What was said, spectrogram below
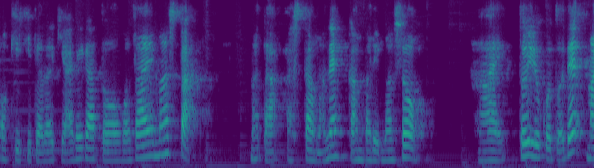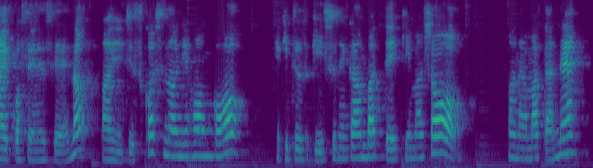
お聴きいただきありがとうございました。また明日もね、頑張りましょう。はい。ということで、舞子先生の毎日少しの日本語を引き続き一緒に頑張っていきましょう。ほな、またね。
